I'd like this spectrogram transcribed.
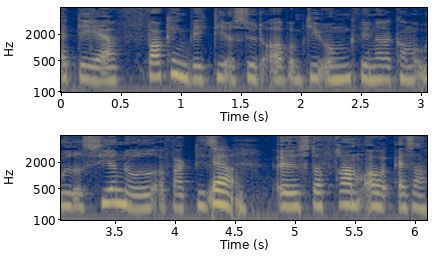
at det er fucking vigtigt at støtte op om de unge kvinder, der kommer ud og siger noget, og faktisk Ja. øh, står frem og altså...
